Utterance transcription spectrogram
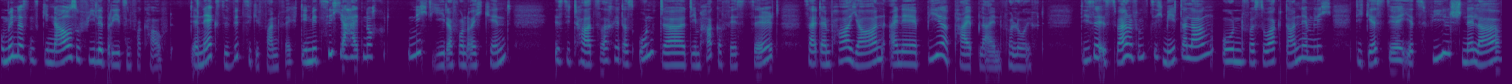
und mindestens genauso viele Brezen verkauft. Der nächste witzige Funfact, den mit Sicherheit noch nicht jeder von euch kennt, ist die Tatsache, dass unter dem Hackerfestzelt seit ein paar Jahren eine Bierpipeline verläuft. Diese ist 250 Meter lang und versorgt dann nämlich die Gäste jetzt viel schneller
